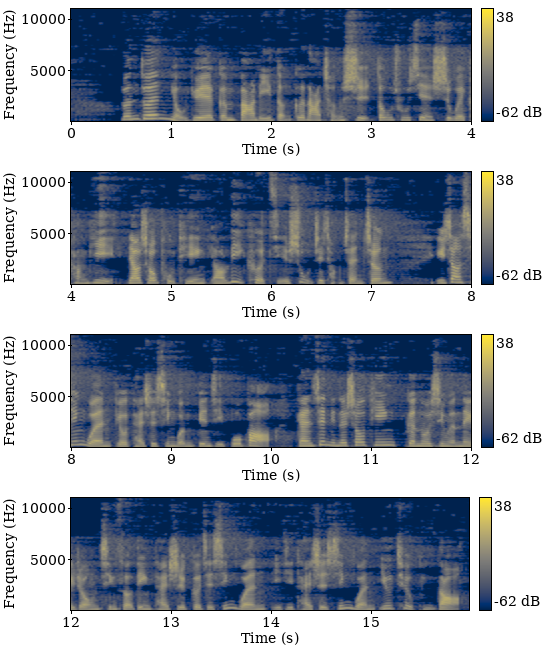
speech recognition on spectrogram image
伦敦、纽约跟巴黎等各大城市都出现示威抗议，要求普廷要立刻结束这场战争。以上新闻由台视新闻编辑播报，感谢您的收听。更多新闻内容请锁定台视各界新闻以及台视新闻 YouTube 频道。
